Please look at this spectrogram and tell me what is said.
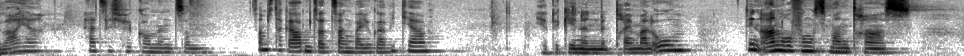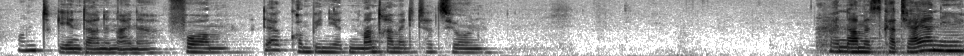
Shivaya. Herzlich willkommen zum Samstagabend-Satsang bei Yoga Vidya. Wir beginnen mit dreimal Om, den Anrufungsmantras und gehen dann in eine Form der kombinierten Mantra-Meditation. Mein Name ist Katyayani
